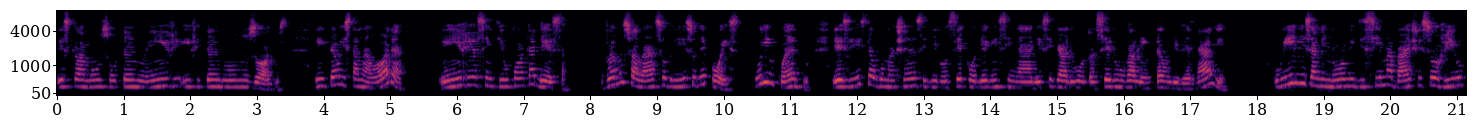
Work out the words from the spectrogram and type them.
exclamou, soltando Henry e fitando-o nos olhos. Então está na hora? Henry assentiu com a cabeça. Vamos falar sobre isso depois. Por enquanto, existe alguma chance de você poder ensinar esse garoto a ser um valentão de verdade? Will examinou-me de cima a baixo e sorriu,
